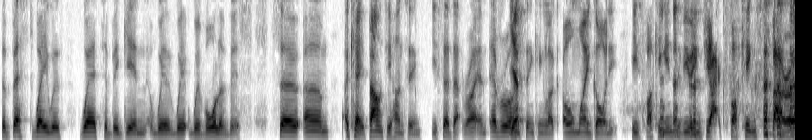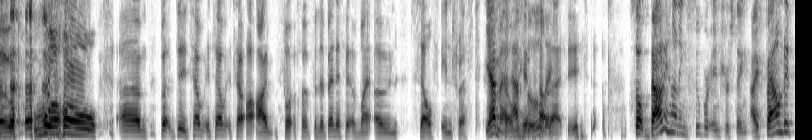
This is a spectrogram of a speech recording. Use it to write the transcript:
the best way with where to begin with with, with all of this. So um okay, bounty hunting. You said that right, and everyone's yep. thinking like, "Oh my god, He's fucking interviewing Jack fucking Sparrow. Whoa! Um, but dude, tell me, tell me, tell. I, am for, for for the benefit of my own self interest. Yeah, man, absolutely. that, dude. so bounty hunting super interesting. I found it,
